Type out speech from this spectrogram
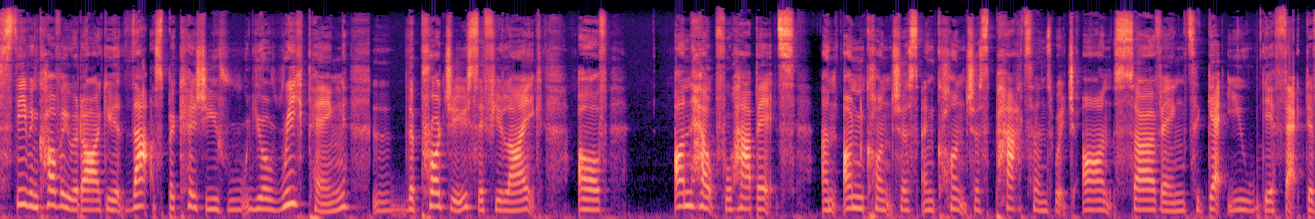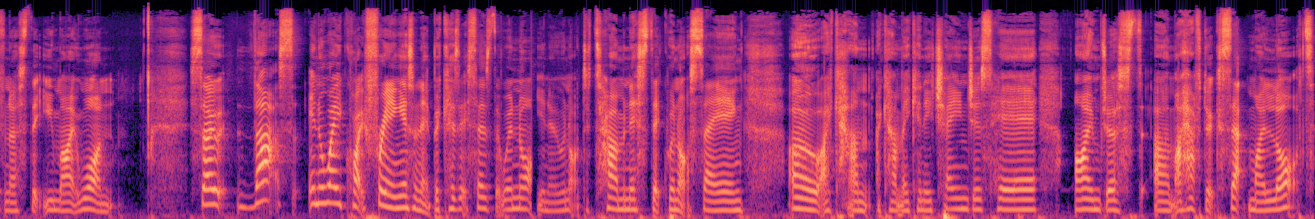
Stephen Covey would argue that that's because you you're reaping the produce, if you like, of unhelpful habits and unconscious and conscious patterns which aren't serving to get you the effectiveness that you might want. So that's in a way quite freeing, isn't it? Because it says that we're not, you know, we're not deterministic. We're not saying, "Oh, I can't, I can't make any changes here. I'm just, um, I have to accept my lot."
